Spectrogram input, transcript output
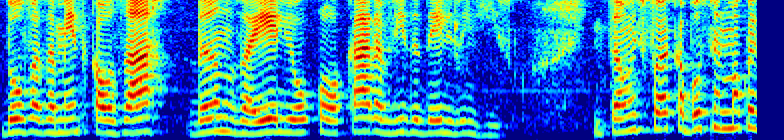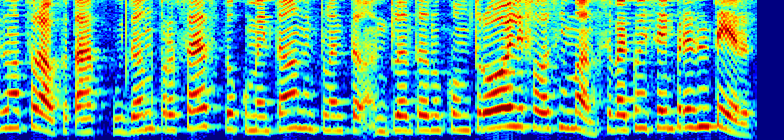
do vazamento causar danos a ele ou colocar a vida deles em risco. Então, isso foi, acabou sendo uma coisa natural, porque eu estava cuidando do processo, documentando, implantando, implantando controle e falei assim, mano, você vai conhecer a empresa inteira.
